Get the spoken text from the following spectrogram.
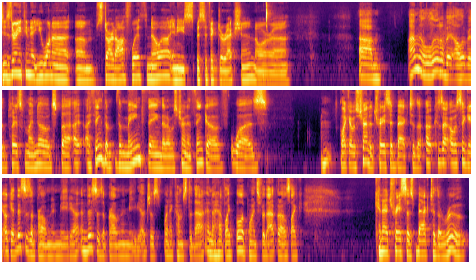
is there anything that you want to um start off with noah? Any specific direction or uh? I'm a little bit all over the place with my notes, but I, I think the the main thing that I was trying to think of was like I was trying to trace it back to the because I, I was thinking, okay, this is a problem in media, and this is a problem in media, just when it comes to that, and I have like bullet points for that, but I was like, can I trace this back to the root?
